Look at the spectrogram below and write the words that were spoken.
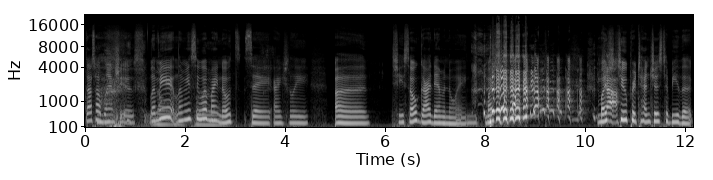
That's how bland she is. Let me let me see for what my notes say. Actually, uh, she's so goddamn annoying. Much, Yeah. too pretentious to be the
